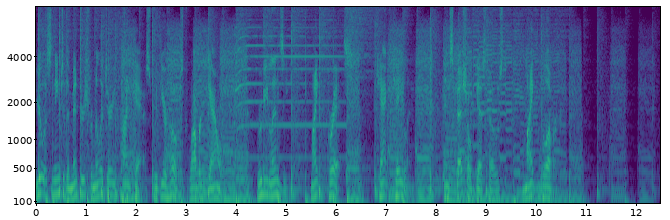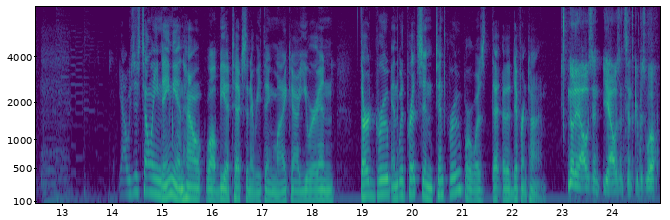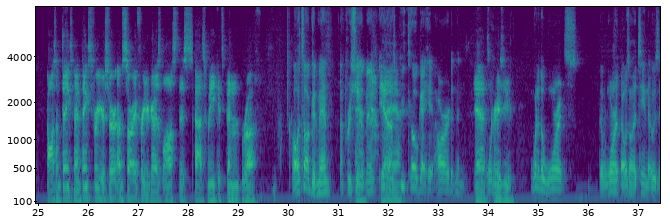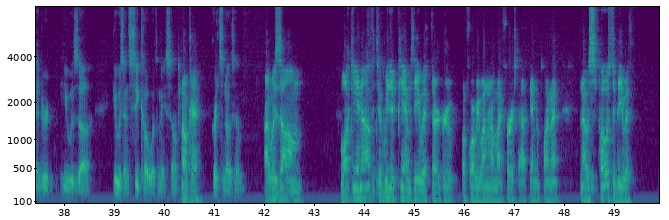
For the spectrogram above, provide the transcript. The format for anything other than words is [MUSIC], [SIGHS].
You're listening to the Mentors for Military podcast with your host, Robert Gowin, Rudy Lindsay, Mike Pritz, Kat Kalin, and special guest host, Mike Glover. Yeah, I was just telling Damian how, well, via text and everything, Mike, how you were in third group and with Pritz in 10th group, or was that at a different time? No, no, I was in, yeah, I was in 10th group as well. Awesome. Thanks, man. Thanks for your sir. I'm sorry for your guys' loss this past week. It's been rough. Oh, it's all good, man. I appreciate it, man. Yeah, Yeah, yeah. Pete Coe got hit hard, and then Yeah, it's One- crazy. one of the warrants, the warrant that was on the team that was injured, he was uh he was in Seco with me, so Okay. Pritz knows him. I was um lucky enough to we did PMT with third group before we went on my first Afghan deployment, and I was supposed to be with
